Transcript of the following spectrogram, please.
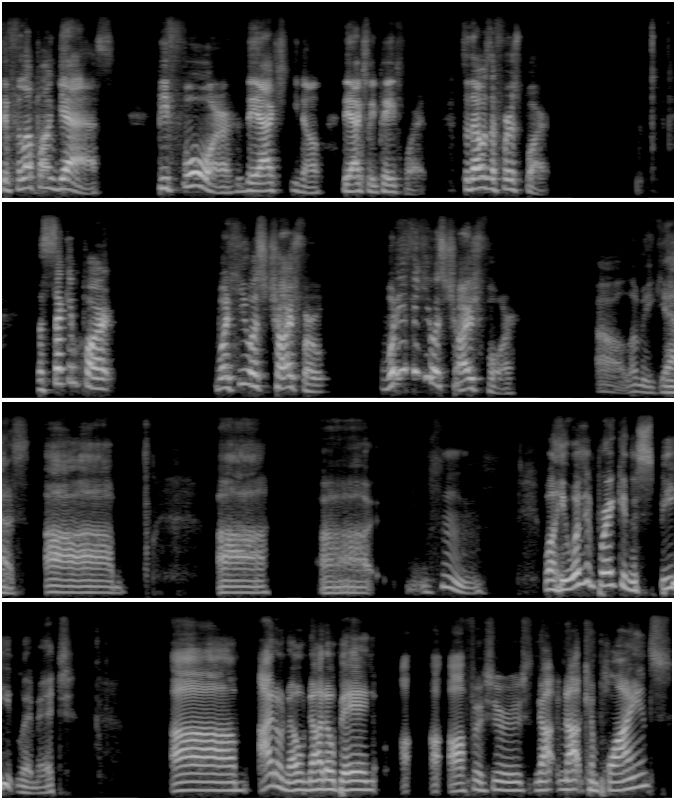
to fill up on gas before they actually, you know, they actually paid for it. So that was the first part. The second part, what he was charged for. What do you think he was charged for? Oh, let me guess. Um, uh, uh, hmm. Well, he wasn't breaking the speed limit. Um, I don't know, not obeying officers, not not compliance.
